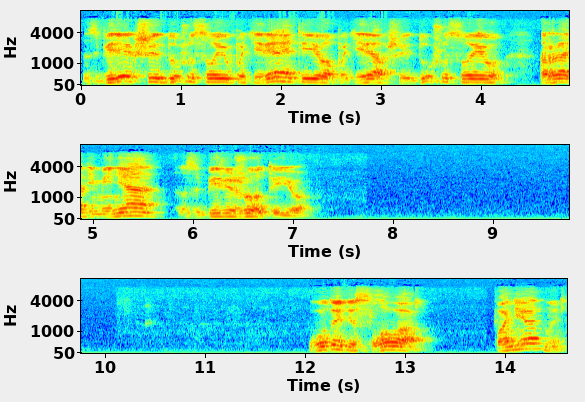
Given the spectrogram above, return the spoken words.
Сберегший душу свою потеряет ее, а потерявший душу свою ради меня сбережет ее. Вот эти слова понятны?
